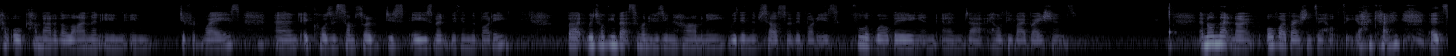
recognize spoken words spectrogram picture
come, or come out of alignment in, in different ways and it causes some sort of diseasement within the body. But we're talking about someone who's in harmony within themselves, so their body is full of well being and, and uh, healthy vibrations. And on that note, all vibrations are healthy, okay? It's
